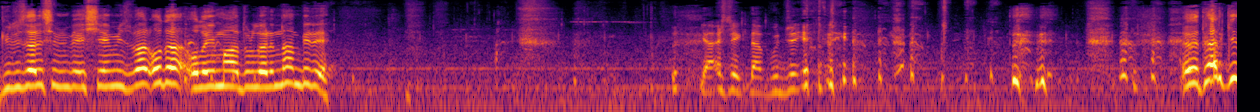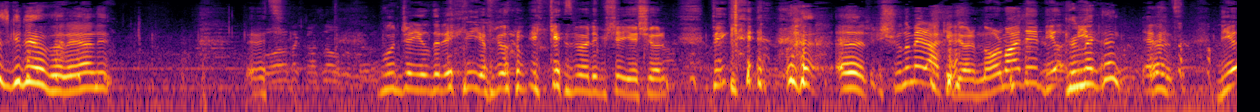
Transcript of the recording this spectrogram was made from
Gülizar isimli bir eşeğimiz var. O da olayın mağdurlarından biri. Gerçekten bunca yıldır Evet herkes gülüyor böyle yani. Evet. Bunca yıldır yayın yapıyorum. İlk kez böyle bir şey yaşıyorum. Peki Evet. şunu merak ediyorum. Normalde bir Gülmekten bir, evet. Bir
